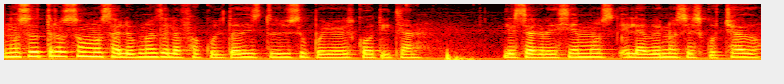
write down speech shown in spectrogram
Nosotros somos alumnos de la Facultad de Estudios Superiores Cuautitlán. Les agradecemos el habernos escuchado.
